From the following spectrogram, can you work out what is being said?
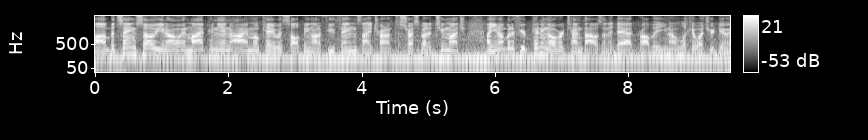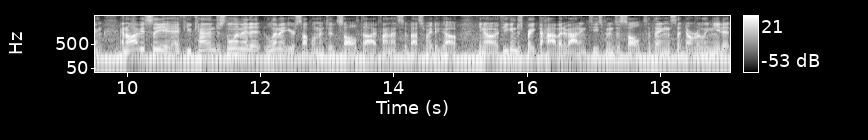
Um, but saying so, you know, in my opinion, I'm okay with salt being on a few things, and I try not to stress about it too much. Uh, you know, but if you're pinning over 10,000 a day, I'd probably, you know, look at what you're doing. And obviously, if you can, just limit it, limit your supplemented salt. Uh, I find that's the best way to go. You know, if you can just break the habit of adding teaspoons of salt to things that don't really need it,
